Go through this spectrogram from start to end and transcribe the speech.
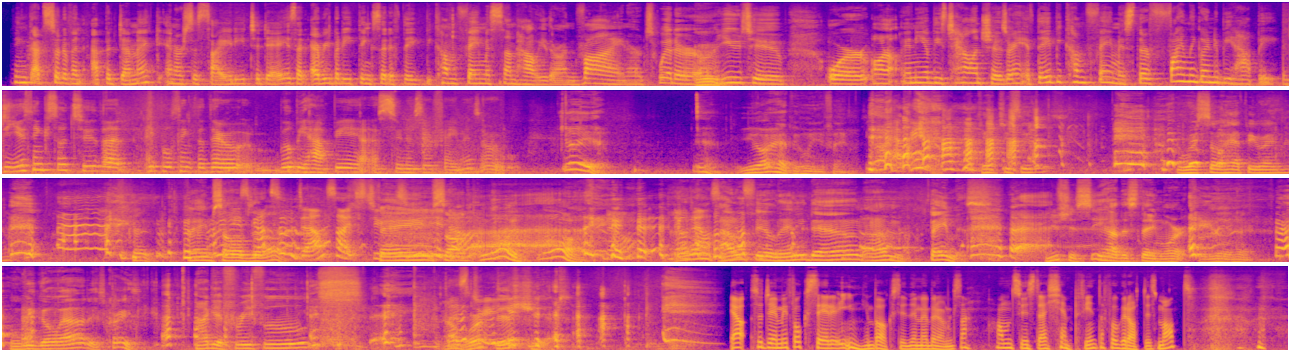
I think that's sort of an epidemic in our society today is that everybody thinks that if they become famous somehow, either on Vine or Twitter or YouTube or on any of these talent shows, or any, if they become famous, they're finally going to be happy. Do you think so too? That people think that they will be happy as soon as they're famous, or Oh yeah, yeah. You are happy when you're famous. Can't you see this? We're so happy right now. Fame solves it's it got all. some downsides to Fame it. too, you solves. know? No, no. I don't, I don't feel any down. I'm famous. You should see how this thing works with me and her. When we go out, it's crazy. I get free food. I work this shit. Ja, så Jamie Fox ser ingen bakside med berømmelse. Han syns det er kjempefint å få gratis mat.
